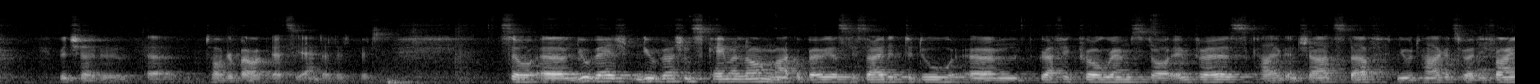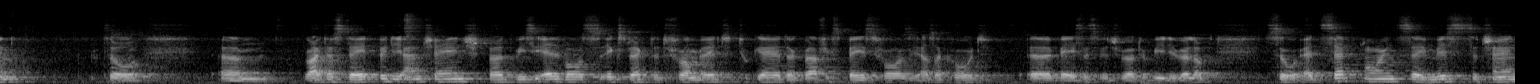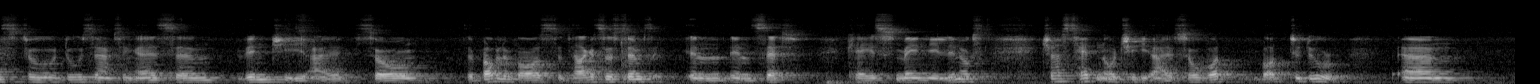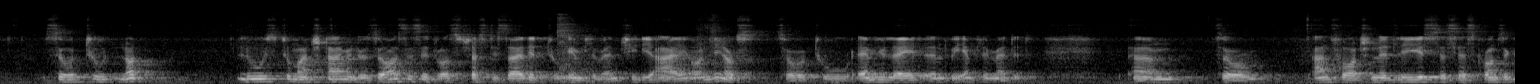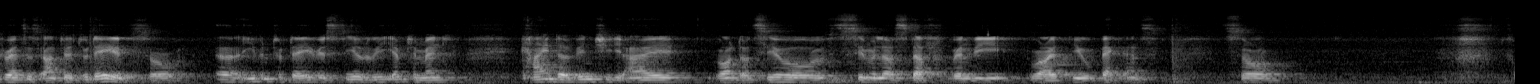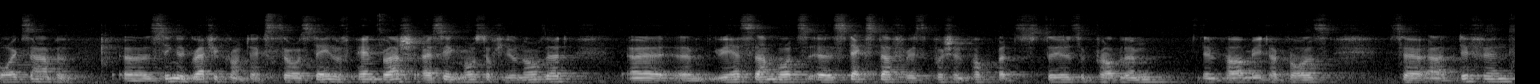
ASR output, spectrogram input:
which I will uh, talk about at the end a little bit. So uh, new, new, versions came along. Marco Börries decided to do um, graphic programs, Star Impress, calc and chart stuff. New targets were defined. So um, writer stayed pretty unchanged, but VCL was extracted from it to get a graphic space for the other code bases which were to be developed. So at that point, they missed the chance to do something as um, WinGDI. So the problem was the target systems, in, in that case mainly Linux, just had no GDI. So what, what to do? Um, so to not lose too much time and resources, it was just decided to implement GDI on Linux so to emulate and we implement it. Um, so unfortunately, this has consequences until today. So uh, even today, we still re-implement kind of WinGDI 1.0 similar stuff when we write new backends. So, for example, uh, single graphic context. So state of pen brush, I think most of you know that. Uh, um, we have somewhat uh, stack stuff with push and pop, but still the problem in parameter calls, there are different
